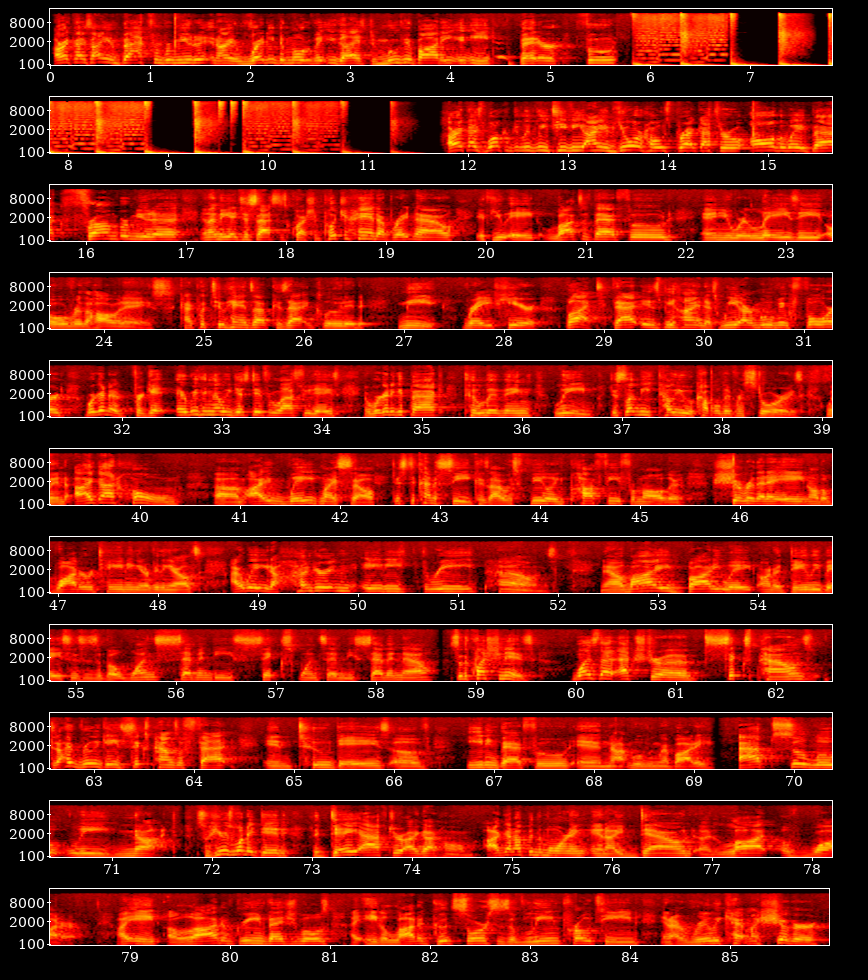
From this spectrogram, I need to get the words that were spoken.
All right, guys, I am back from Bermuda and I am ready to motivate you guys to move your body and eat better food. All right, guys, welcome to Live Lean TV. I am your host, Brad Gouthro, all the way back from Bermuda. And let me just ask this question. Put your hand up right now if you ate lots of bad food and you were lazy over the holidays. Can I put two hands up? Because that included me right here. But that is behind us. We are moving forward. We're gonna forget everything that we just did for the last few days and we're gonna get back to living lean. Just let me tell you a couple different stories. When I got home, um, I weighed myself just to kind of see because I was feeling puffy from all the sugar that I ate and all the water retaining and everything else. I weighed 183 pounds. Now, my body weight on a daily basis is about 176, 177 now. So the question is, was that extra six pounds, did I really gain six pounds of fat in two days of eating bad food and not moving my body? Absolutely not. So here's what I did the day after I got home. I got up in the morning and I downed a lot of water. I ate a lot of green vegetables. I ate a lot of good sources of lean protein, and I really kept my sugar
